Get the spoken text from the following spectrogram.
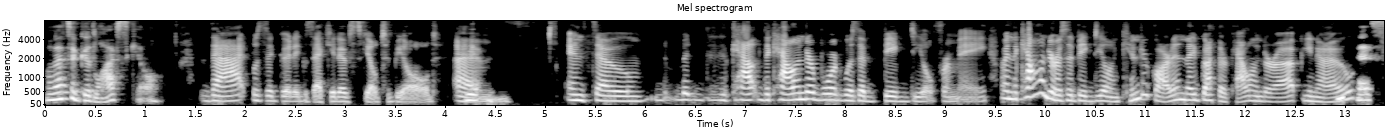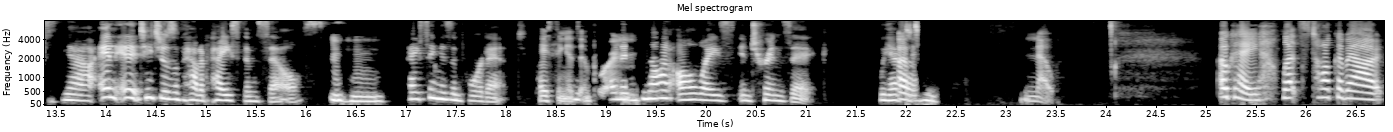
Well, that's a good life skill. That was a good executive skill to build. Um, yes. And so, but the, cal- the calendar board was a big deal for me. I mean, the calendar is a big deal in kindergarten. They've got their calendar up, you know. Yes, yeah, and, and it teaches them how to pace themselves. Mm-hmm. Pacing is important. Pacing is important. And it's not always intrinsic. We have oh, to. No. Okay, let's talk about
